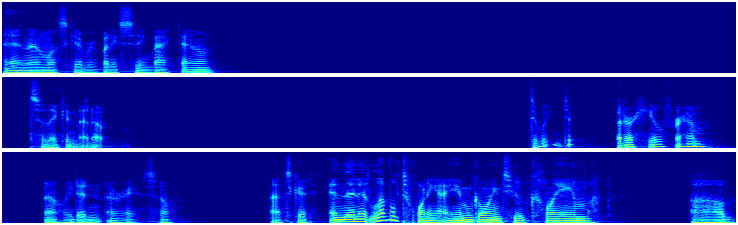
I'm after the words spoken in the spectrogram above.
And then let's get everybody sitting back down. So they can met up. Did we, did we get a better heal for him? No, we didn't. All right, so that's good. And then at level 20, I am going to claim, um,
